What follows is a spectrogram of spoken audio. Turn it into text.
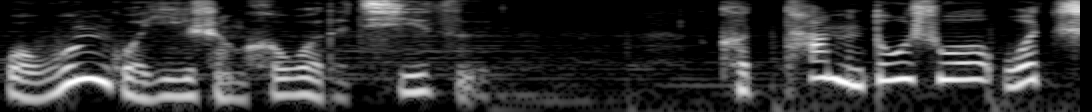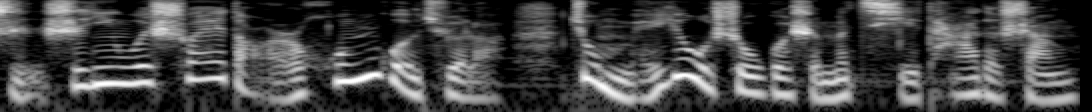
我问过医生和我的妻子。可他们都说我只是因为摔倒而昏过去了，就没有受过什么其他的伤。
